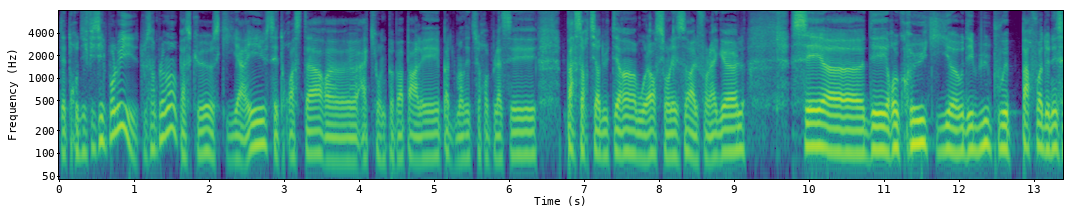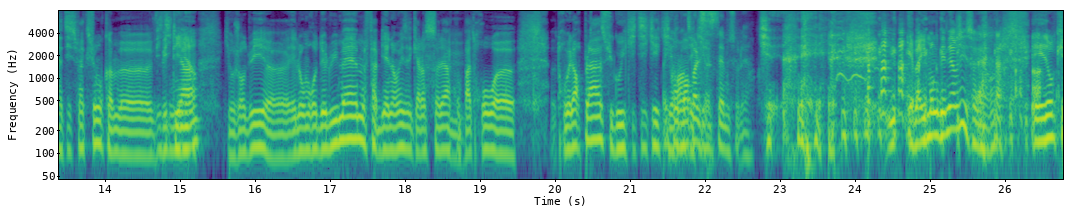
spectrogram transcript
peut-être trop difficile pour lui, tout simplement, parce que ce qui arrive, c'est trois stars euh, à qui on ne peut pas parler, pas demander de se replacer, pas sortir du terrain, ou alors si on les sort, elles font la gueule. C'est euh, des recrues qui, au début, pouvaient parfois donner satisfaction, comme Vitinha, qui aujourd'hui est l'ombre de lui-même, Fabien Ruiz et Carlos Soler qui n'ont mm. pas trop trouvé leur place, Hugo Ikitike qui rentre. pas le système solaire. et eh ben, il manque d'énergie, Solaire. Hein. Et donc,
